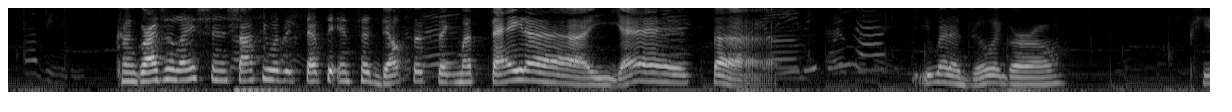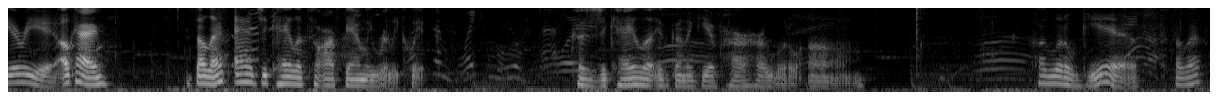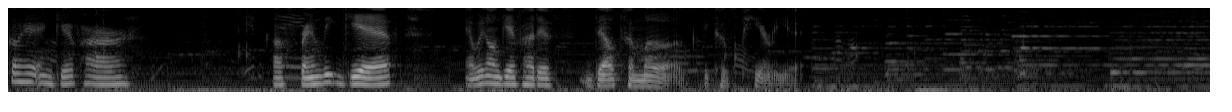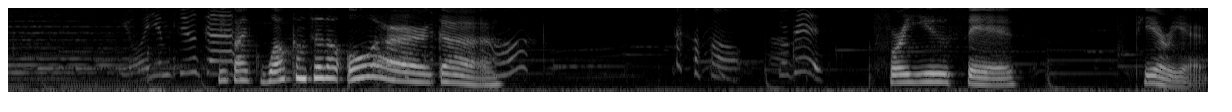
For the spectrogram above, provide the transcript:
Congratulations, Shanti was accepted into Delta Sigma Theta. Yes. You better do it, girl. Period. Okay. So let's add Jakayla to our family really quick. Cause Jakayla is gonna give her her little um her little gift. So let's go ahead and give her a friendly gift. And we're gonna give her this Delta mug because period. She's like, welcome to the org. For you, sis. Period.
